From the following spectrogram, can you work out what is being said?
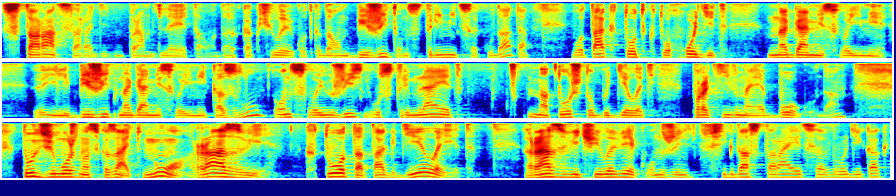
стараться ради, прям для этого. Да? Как человек, вот когда он бежит, он стремится куда-то, вот так тот, кто ходит ногами своими э, или бежит ногами своими козлу, он свою жизнь устремляет на то, чтобы делать противное Богу. Да? Тут же можно сказать, но разве кто-то так делает, Разве человек, он же всегда старается вроде как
